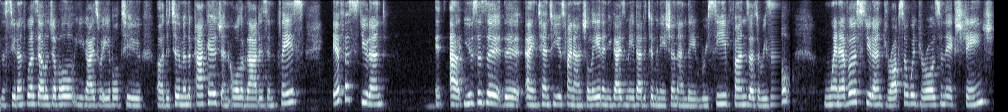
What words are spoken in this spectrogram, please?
the student was eligible, you guys were able to uh, determine the package and all of that is in place. If a student it, uh, uses the, the, I intend to use financial aid and you guys made that determination and they receive funds as a result, whenever a student drops or withdraws in the exchange,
